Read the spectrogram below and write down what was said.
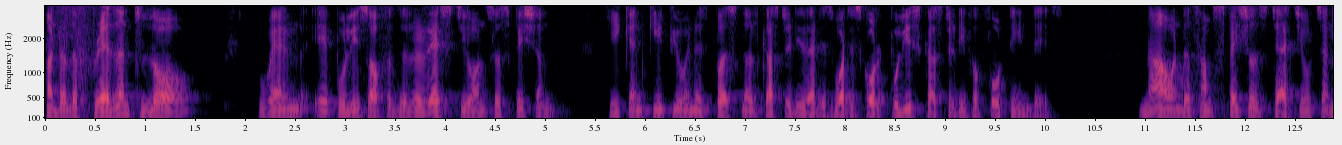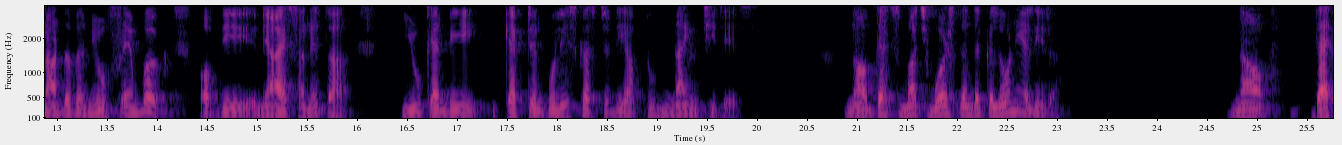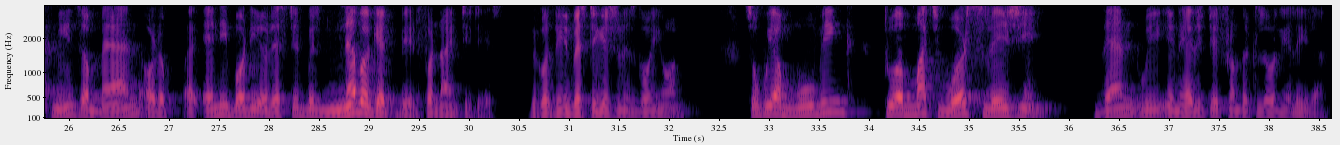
Under the present law, when a police officer arrests you on suspicion, he can keep you in his personal custody, that is what is called police custody, for 14 days. Now, under some special statutes and under the new framework of the Nyaya Sanhita, you can be kept in police custody up to 90 days. Now, that's much worse than the colonial era. Now, that means a man or a, anybody arrested will never get bail for 90 days because the investigation is going on. So, we are moving to a much worse regime than we inherited from the colonial era.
